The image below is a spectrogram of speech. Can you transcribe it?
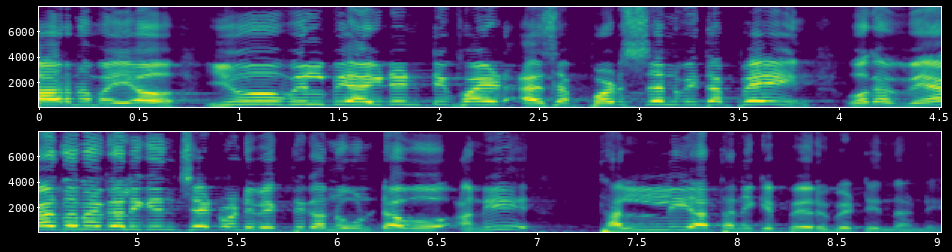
కారణమయ్యావు. You will be identified as a person with a pain ఒక వేదన కలిగించేటువంటి వ్యక్తిగా నువ్వు ఉంటావు అని తల్లి అతనికి పేరు పెట్టిందండి.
